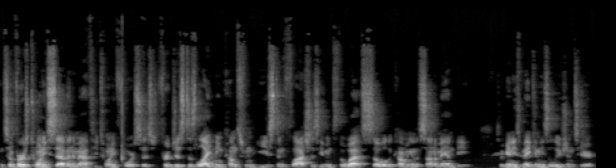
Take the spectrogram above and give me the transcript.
And so, verse 27 in Matthew 24 says, For just as lightning comes from the east and flashes even to the west, so will the coming of the Son of Man be. So, again, he's making these allusions here.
